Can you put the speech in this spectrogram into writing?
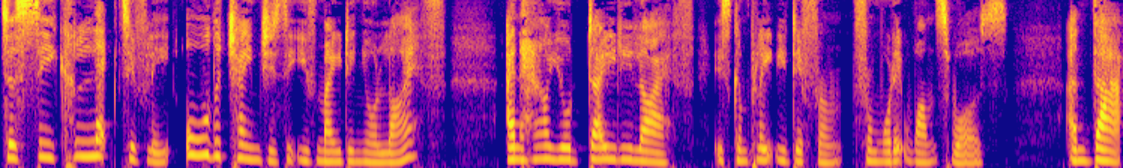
to see collectively all the changes that you've made in your life and how your daily life is completely different from what it once was. And that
